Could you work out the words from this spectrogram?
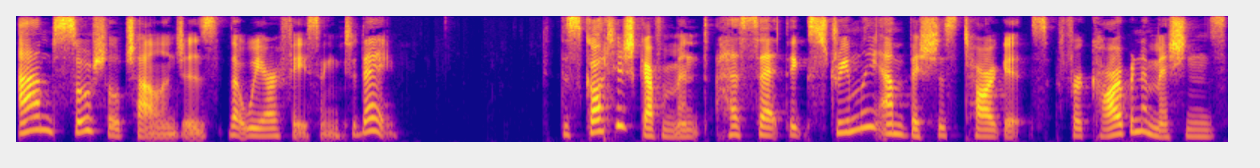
and social challenges that we are facing today. The Scottish Government has set extremely ambitious targets for carbon emissions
